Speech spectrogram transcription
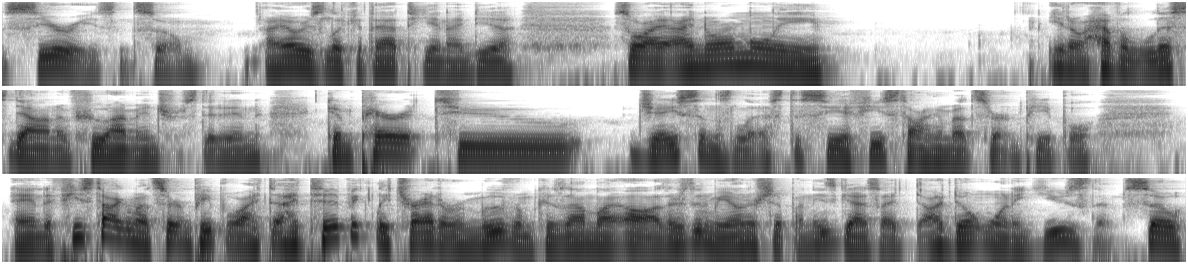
series, and so I always look at that to get an idea. So I, I normally you know have a list down of who I'm interested in, compare it to Jason's list to see if he's talking about certain people. And if he's talking about certain people, I, I typically try to remove them because I'm like, oh, there's going to be ownership on these guys. I, I don't want to use them. So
